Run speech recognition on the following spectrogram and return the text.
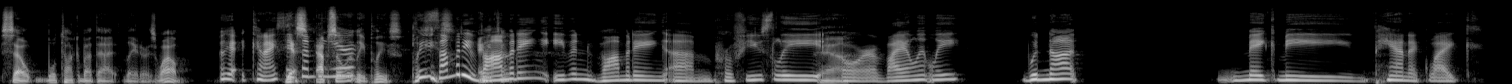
So we'll talk about that later as well. Okay. Can I say yes, something? here? absolutely. Please. Please. Somebody Anytime. vomiting, even vomiting um, profusely Yeah. or violently, would not make me panic like,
